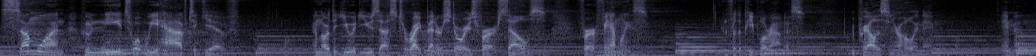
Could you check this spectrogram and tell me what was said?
someone who needs what we have to give. And Lord, that you would use us to write better stories for ourselves, for our families, and for the people around us. We pray all this in your holy name. Amen.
